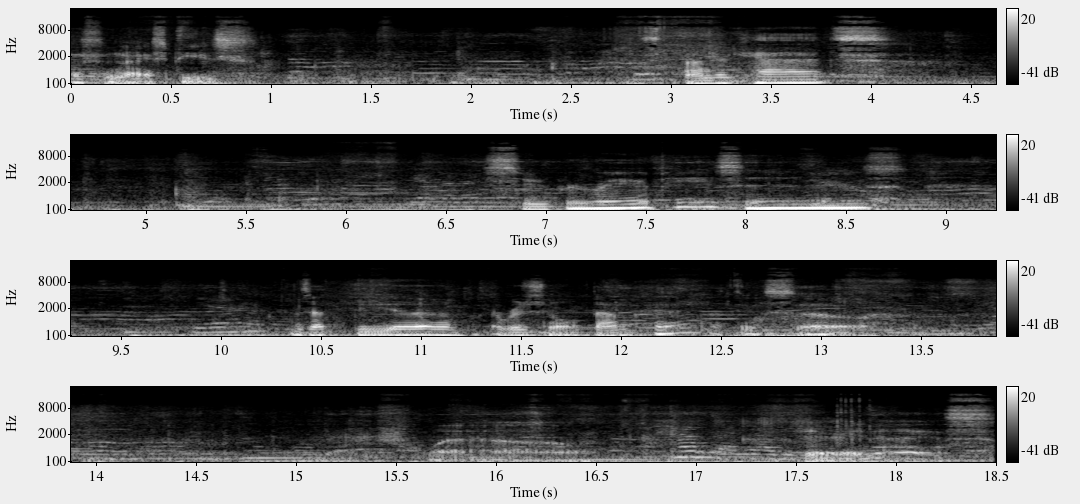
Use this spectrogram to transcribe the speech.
That's a nice piece. It's Thundercats. Super rare pieces. Is that the uh, original Battle Cat? I think so. Wow. Very nice.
